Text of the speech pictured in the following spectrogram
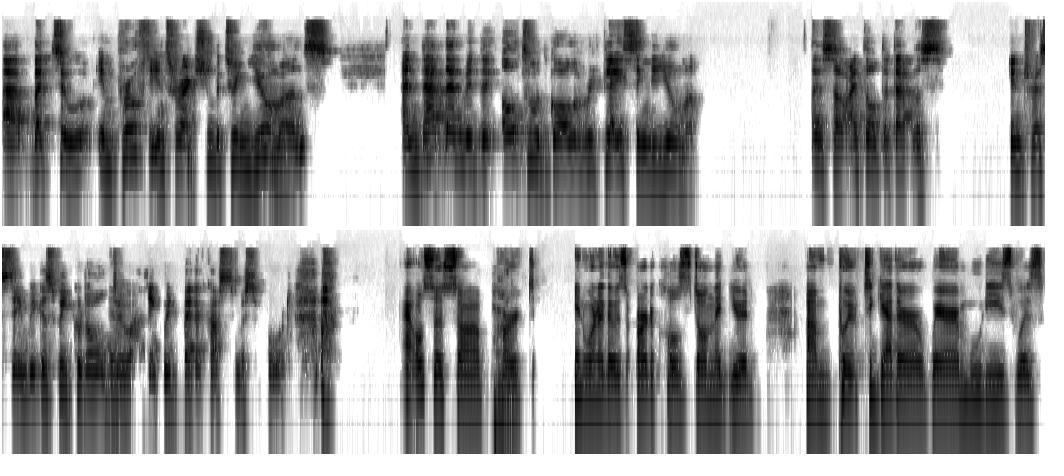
uh, but to improve the interaction between humans, and that then with the ultimate goal of replacing the human. And so I thought that that was interesting because we could all yeah. do, I think, with better customer support. I also saw a part in one of those articles, Don, that you had um, put together where Moody's was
